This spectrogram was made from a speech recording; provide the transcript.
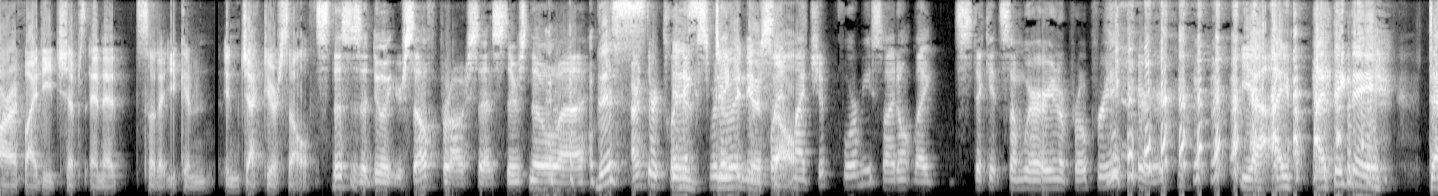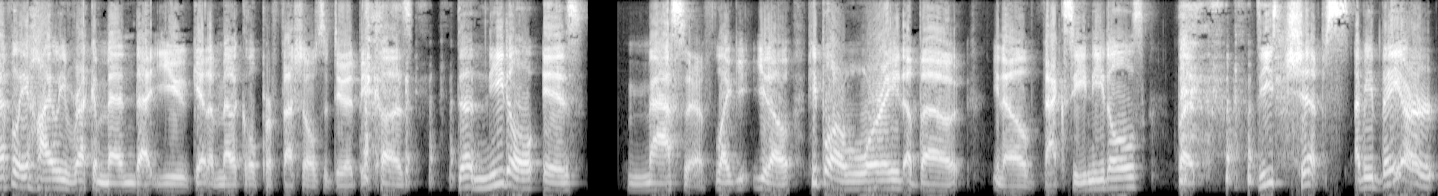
RFID chips in it so that you can inject yourself. So this is a do-it-yourself process. There's no uh, this aren't there clinics where they can implant my chip for me so I don't like stick it somewhere inappropriate? yeah, I I think they definitely highly recommend that you get a medical professional to do it because the needle is massive. Like, you know, people are worried about, you know, vaccine needles, but these chips, I mean, they are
